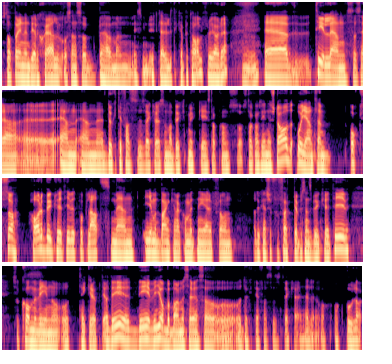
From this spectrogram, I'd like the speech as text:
stoppar in en del själv och sen så behöver man liksom ytterligare lite kapital för att göra det. Eh, till en, så att säga, eh, en, en duktig fastighetsutvecklare som har byggt mycket i Stockholms, Stockholms innerstad och egentligen också har byggkreditivet på plats men i och med att banken har kommit ner från att du kanske får 40% byggkreditiv så kommer vi in och, och täcker upp det. Och det, är- det, är- vi jobbar bara med seriösa och, och duktiga fastighetsutvecklare eller, och, och bolag.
